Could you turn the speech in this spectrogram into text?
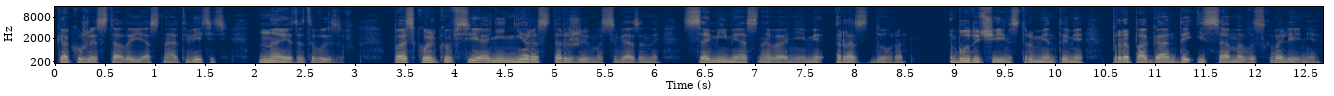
как уже стало ясно, ответить на этот вызов, поскольку все они нерасторжимо связаны с самими основаниями раздора, будучи инструментами пропаганды и самовосхваления.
